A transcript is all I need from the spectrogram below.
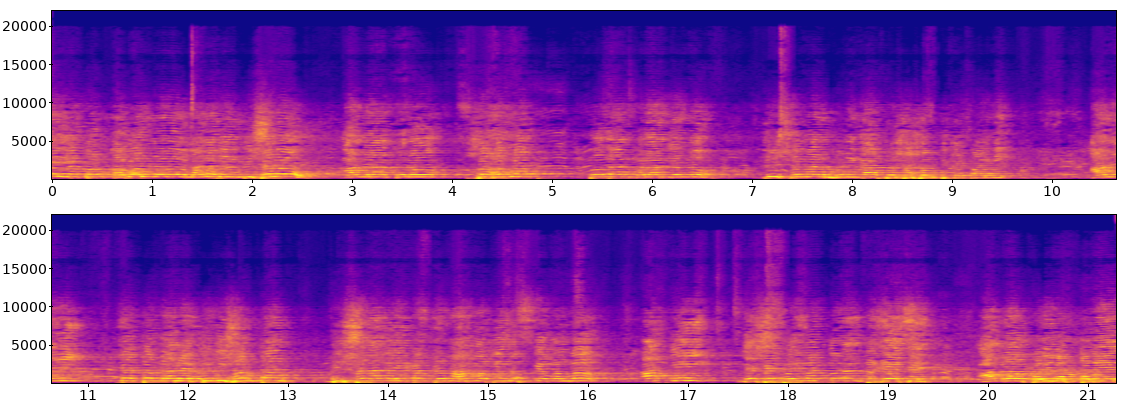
এই রকম অবর্ণনীয় মানবিক বিষয়েও আমরা কোন সহযোগ প্রদান করার জন্য দৃশ্যমান ভূমিকা প্রশাসন থেকে পাইনি। আমি চট্টগ্রামের কৃতি সন্তান বিশ্ব নাগরিক পত্র মোহাম্মদ ইউনুসকে বলব, আপনি দেশে পরিবর্তন আনতে চেয়েছেন, আমরাও পরিবর্তনের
